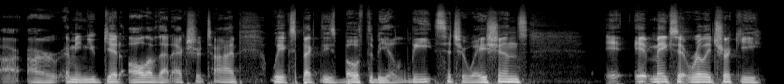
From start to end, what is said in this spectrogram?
are, are. I mean, you get all of that extra time. We expect these both to be elite situations. It, it makes it really tricky,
